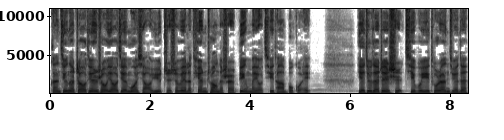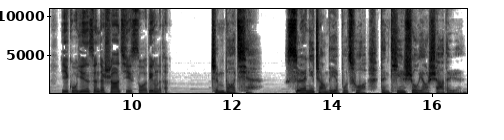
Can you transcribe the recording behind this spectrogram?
感情的赵天寿要见莫小鱼，只是为了天创的事并没有其他不轨。也就在这时，季不义突然觉得一股阴森的杀气锁定了他。真抱歉，虽然你长得也不错，但天寿要杀的人，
